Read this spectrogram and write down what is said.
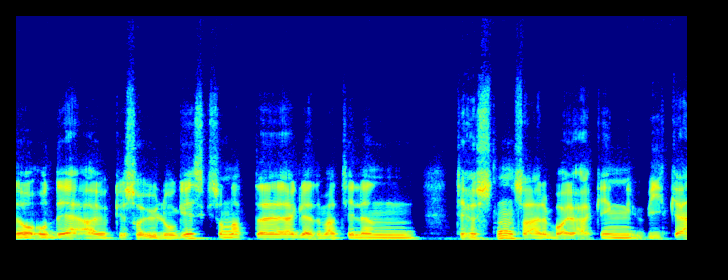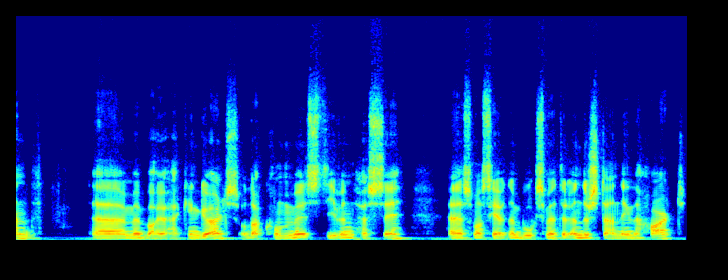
Og det er jo ikke så ulogisk, sånn at eh, jeg gleder meg til, en, til høsten så er det biohacking weekend eh, med Biohacking Girls, og da kommer Stephen Hussey, eh, som har skrevet en bok som heter Understanding the Heart,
